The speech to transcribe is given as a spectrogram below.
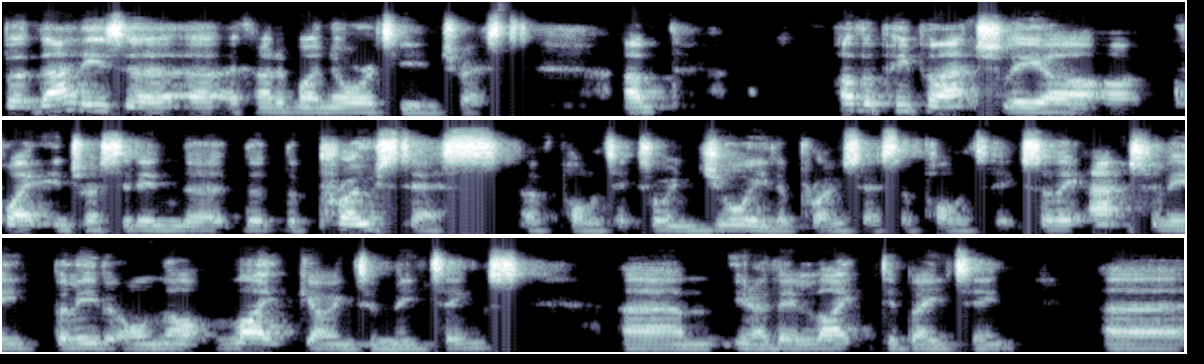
But that is a, a kind of minority interest. Um, other people actually are, are quite interested in the, the, the process of politics or enjoy the process of politics. So they actually, believe it or not, like going to meetings. Um, you know, they like debating. Uh,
